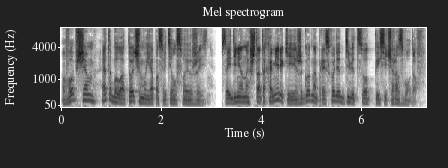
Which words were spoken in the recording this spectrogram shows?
В общем, это было то, чему я посвятил свою жизнь. В Соединенных Штатах Америки ежегодно происходит 900 тысяч разводов.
